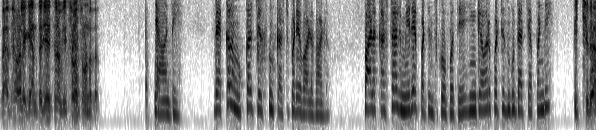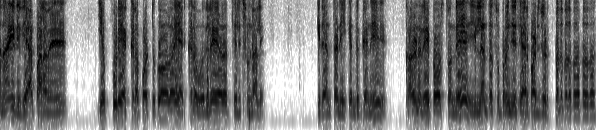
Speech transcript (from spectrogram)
వెధవలకి ఎంత చేసినా విశ్వాసం ఉండదు. ఏమండి రెక్కల ముక్కలు చేసుకుని కష్టపడేవాళ్ళు వాళ్ళు వాళ్ళ. కష్టాలు మీరే పట్టించుకోకపోతే ఇంకెవరు పట్టించుకుంటారు చెప్పండి? పిచ్చిదానా ఇది వ్యాపారమే. ఎప్పుడు ఎక్కడ పట్టుకోవాలో ఎక్కడ వదిలేయాలో తెలిసి ఉండాలి. ఇదంతా నీకెందుకు గాని? కరుణ రేపే వస్తుంది ఇల్లంతా శుభ్రం చేసి ఏర్పాటు చూడు. పద పద పద పద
